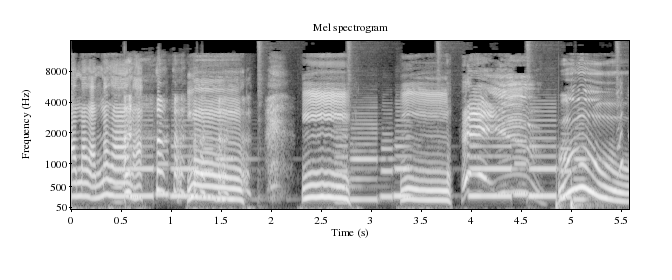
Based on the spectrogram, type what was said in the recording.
La la la. Mm, mm. Ooh.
